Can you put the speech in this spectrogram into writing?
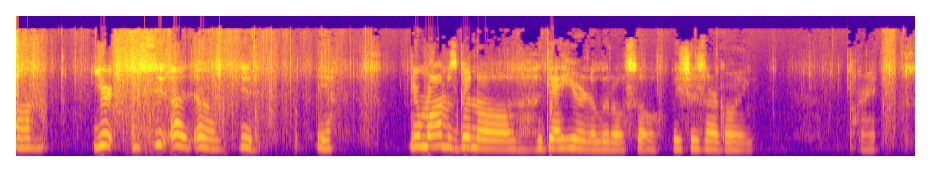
Um, you're, uh, uh, dude, yeah. Your mom's gonna get here in a little, so we should start going. Alright.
